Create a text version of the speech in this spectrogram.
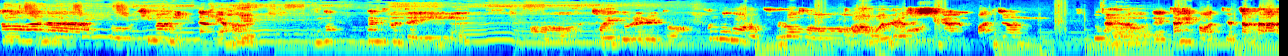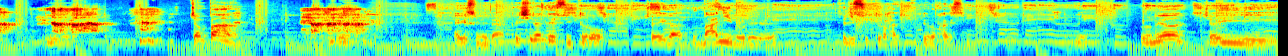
또 하나 또 희망이 있다면 예. 중국 팬분들이 어, 저희 노래를 더 한국어로 불러서 아. 올려주시면 완전 너무. 네, 짱일 것 같아요. 짱! 점빵. 네. 예. 알겠습니다. 그 실현될 수 있도록 저희가 또 많이 노래를 드릴 수 있도록 하, 노력하겠습니다. 예. 그러면 저희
